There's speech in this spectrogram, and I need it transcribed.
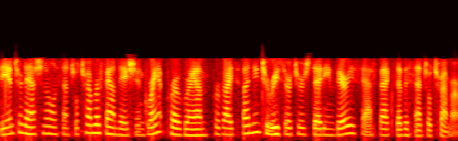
The International Essential Tremor Foundation grant program provides funding to researchers studying various aspects of essential tremor.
